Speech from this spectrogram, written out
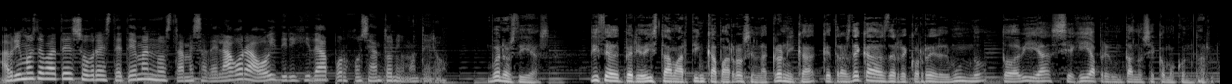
Abrimos debate sobre este tema en nuestra mesa del Ágora, hoy dirigida por José Antonio Montero. Buenos días. Dice el periodista Martín Caparrós en la crónica que tras décadas de recorrer el mundo todavía seguía preguntándose cómo contarlo.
